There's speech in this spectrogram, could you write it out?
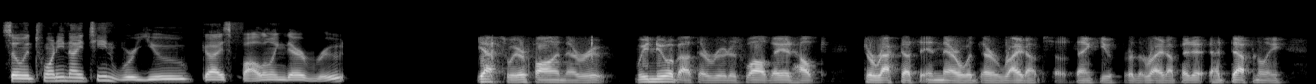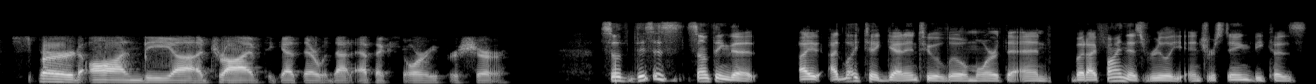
So in 2019, were you guys following their route? Yes, we were following their route. We knew about their route as well. They had helped direct us in there with their write up. So thank you for the write up. It, it, had definitely spurred on the uh, drive to get there with that epic story for sure. So this is something that I, I'd like to get into a little more at the end, but I find this really interesting because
